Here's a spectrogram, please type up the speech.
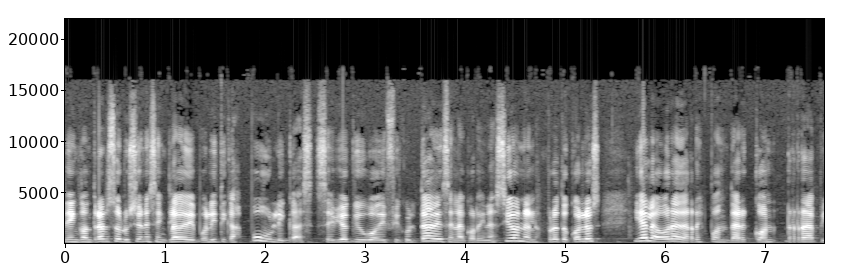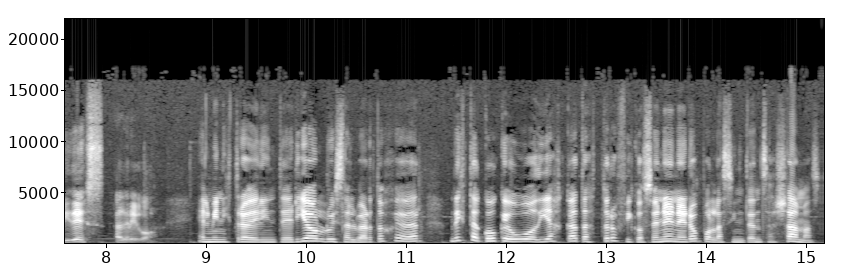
de encontrar soluciones en clave de políticas públicas. Se vio que hubo dificultades en la coordinación, en los protocolos y a la hora de responder con rapidez, agregó. El ministro del Interior, Luis Alberto Heber, destacó que hubo días catastróficos en enero por las intensas llamas.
